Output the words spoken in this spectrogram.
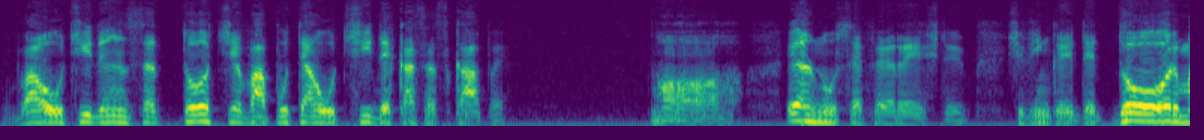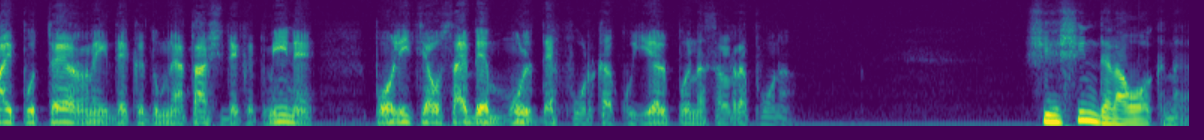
va ucide însă tot ce va putea ucide ca să scape. Oh, el nu se ferește și fiindcă e de două ori mai puternic decât dumneata și decât mine, poliția o să aibă mult de furcă cu el până să-l răpună. Și ieșind de la ocnă,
